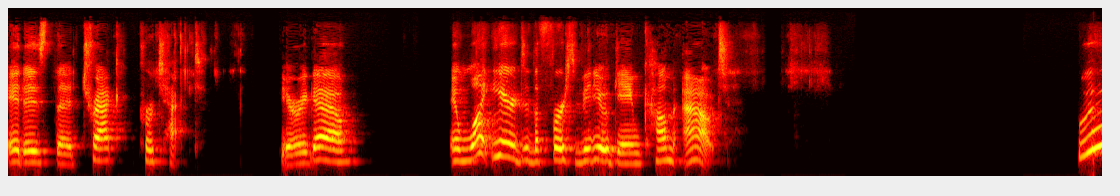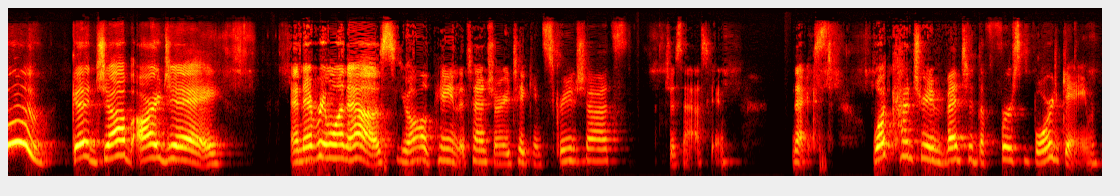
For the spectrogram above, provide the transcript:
it is the Track Protect. Here we go. In what year did the first video game come out? Woo! Good job, RJ. And everyone else, you all paying attention. Are you taking screenshots? Just asking. Next, what country invented the first board game?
